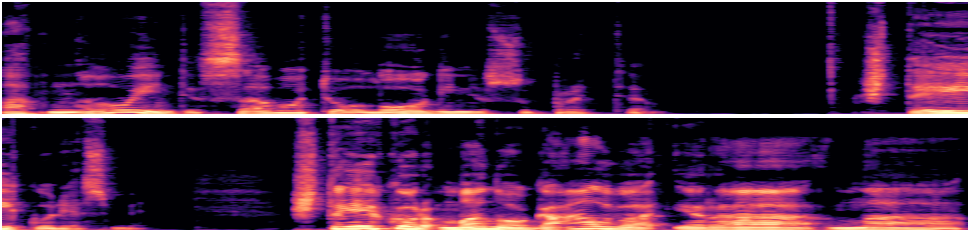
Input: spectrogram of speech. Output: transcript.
atnaujinti savo teologinį supratimą. Štai kur esmė. Štai kur mano galva yra, na,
